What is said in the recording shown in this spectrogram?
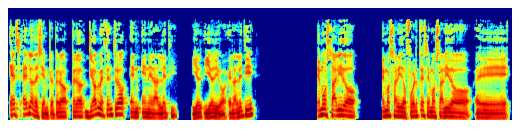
es, es, lo de siempre, pero, pero yo me centro en, en el Atleti. Y yo, y yo, digo, el Atleti hemos salido, hemos salido fuertes, hemos salido eh,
